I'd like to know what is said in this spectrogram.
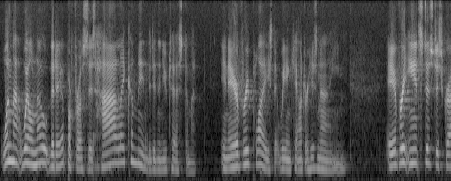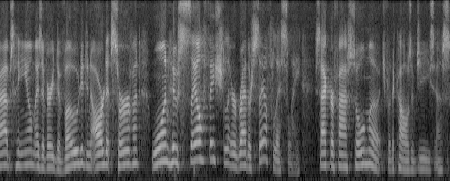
One might well note that Epaphras is highly commended in the New Testament in every place that we encounter his name. Every instance describes him as a very devoted and ardent servant, one who selfishly, or rather selflessly, sacrificed so much for the cause of Jesus.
